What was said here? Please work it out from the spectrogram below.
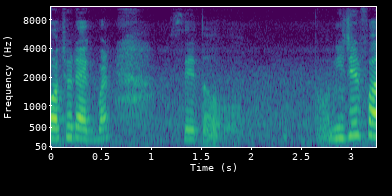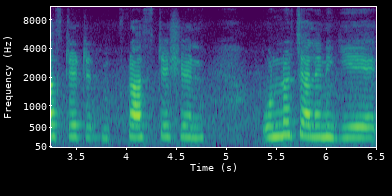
বছরে একবার, সে তো তো নিজের ফার্স্টেটেড ফ্রাস্ট্রেশন অন্য চ্যানেলে গিয়ে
